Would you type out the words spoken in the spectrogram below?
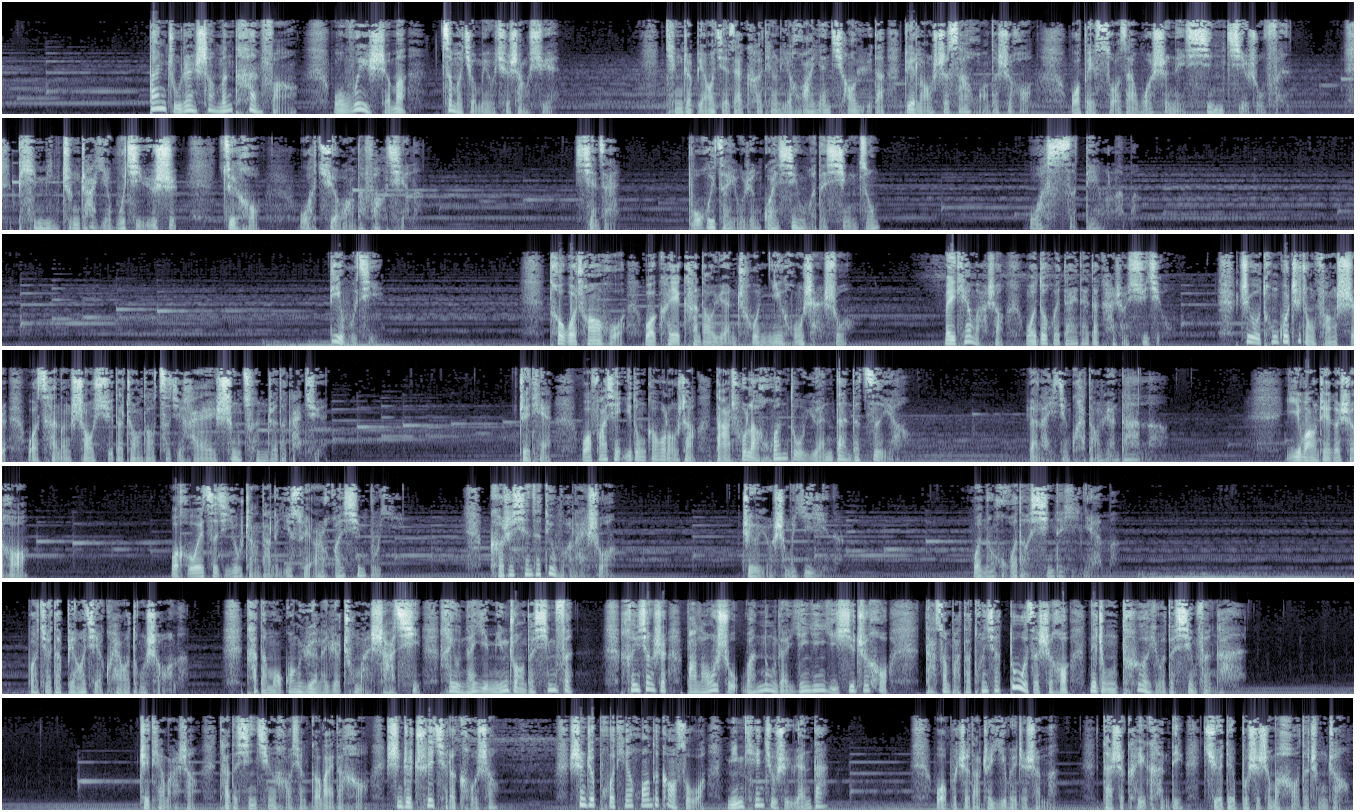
班主任上门探访，我为什么这么久没有去上学？听着表姐在客厅里花言巧语的对老师撒谎的时候，我被锁在卧室内，心急如焚，拼命挣扎也无济于事，最后我绝望的放弃了。现在，不会再有人关心我的行踪，我死定了吗？第五集，透过窗户，我可以看到远处霓虹闪烁。每天晚上，我都会呆呆的看上许久。只有通过这种方式，我才能稍许的找到自己还生存着的感觉。这天，我发现一栋高楼上打出了“欢度元旦”的字样。原来已经快到元旦了。以往这个时候，我会为自己又长大了一岁而欢欣不已。可是现在对我来说，这又有什么意义呢？我能活到新的一年吗？我觉得表姐快要动手了，她的目光越来越充满杀气，还有难以名状的兴奋，很像是把老鼠玩弄的奄奄一息之后，打算把它吞下肚子时候那种特有的兴奋感。这天晚上，他的心情好像格外的好，甚至吹起了口哨，甚至破天荒的告诉我，明天就是元旦。我不知道这意味着什么，但是可以肯定，绝对不是什么好的征兆。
